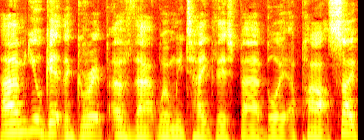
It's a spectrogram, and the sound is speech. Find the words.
um, you'll get the grip of that when we take this bad boy apart. So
